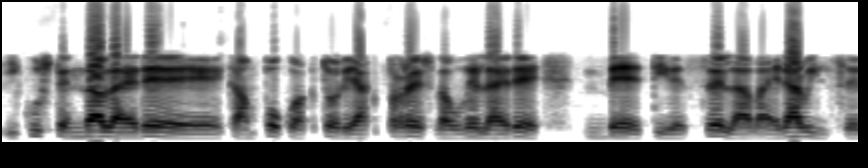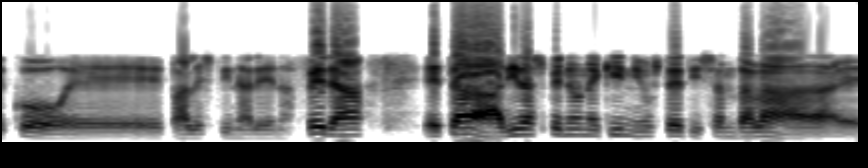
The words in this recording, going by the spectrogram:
ikusten dala ere kanpoko aktoreak pres daudela ere beti bezala ba, erabiltzeko e, palestinaren afera, eta adirazpen honekin ni uste izan dala e,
